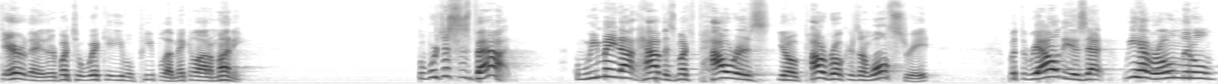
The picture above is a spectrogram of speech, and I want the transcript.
dare they? They're a bunch of wicked, evil people that make a lot of money. But we're just as bad. We may not have as much power as, you know, power brokers on Wall Street, but the reality is that we have our own little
